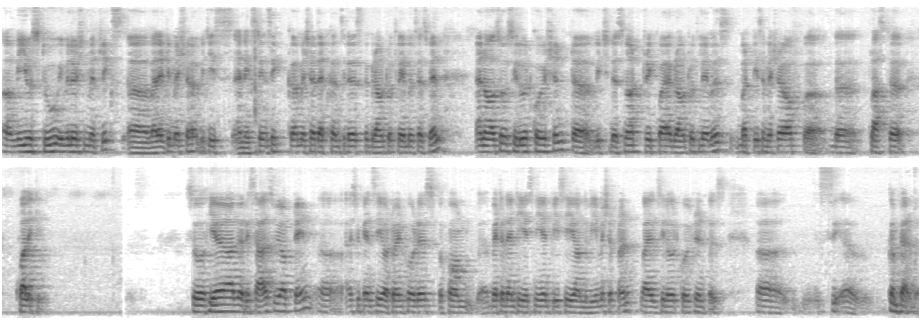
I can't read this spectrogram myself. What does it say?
Uh, we use two evaluation metrics, uh, validity measure which is an extrinsic measure that considers the ground truth labels as well and also silhouette coefficient uh, which does not require ground truth labels but is a measure of uh, the cluster quality. So here are the results we obtained. Uh, as you can see autoencoders performed uh, better than TSNE and PCA on the V measure front while silhouette coefficient was uh, uh, comparable.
